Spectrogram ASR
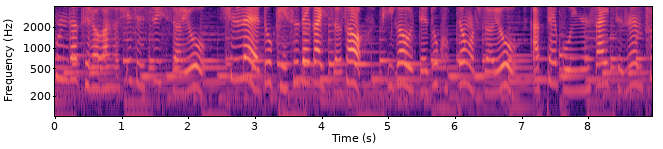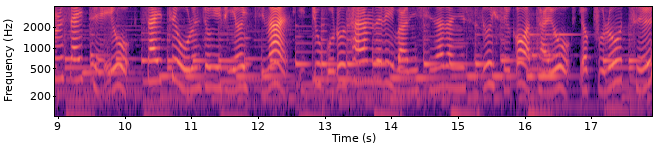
혼자 들어가서 씻을 수 있어요. 실내에도 개수대가 있어서 비가 올 때도 걱정 없어요. 앞에 보이는 사이트는 풀 사이트예요. 사이트 오른쪽이 비어 있지만 이쪽으로 사람들이 많이 지나다닐 수도 있을 것 같아요. 옆으로 들,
